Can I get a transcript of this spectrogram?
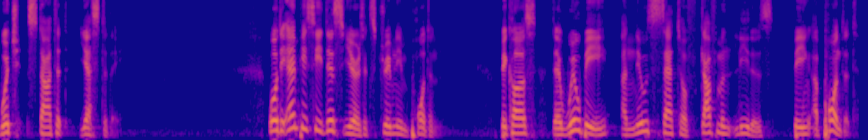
which started yesterday. Well, the NPC this year is extremely important because there will be a new set of government leaders being appointed.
